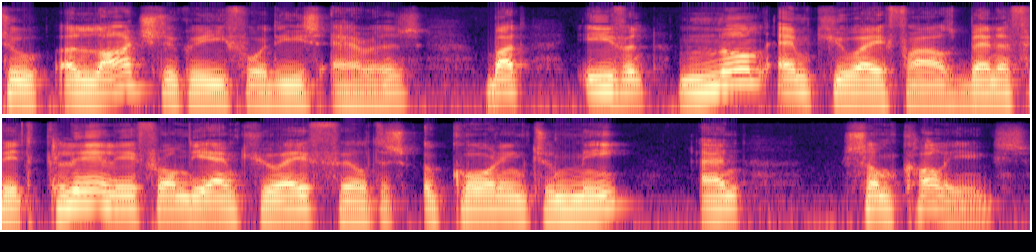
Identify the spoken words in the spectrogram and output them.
to a large degree for these errors, but even non-MQA files benefit clearly from the MQA filters according to me and some colleagues.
